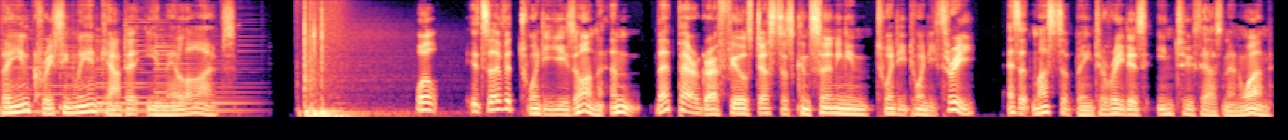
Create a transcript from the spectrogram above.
they increasingly encounter in their lives. Well, it's over 20 years on, and that paragraph feels just as concerning in 2023 as it must have been to readers in 2001.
